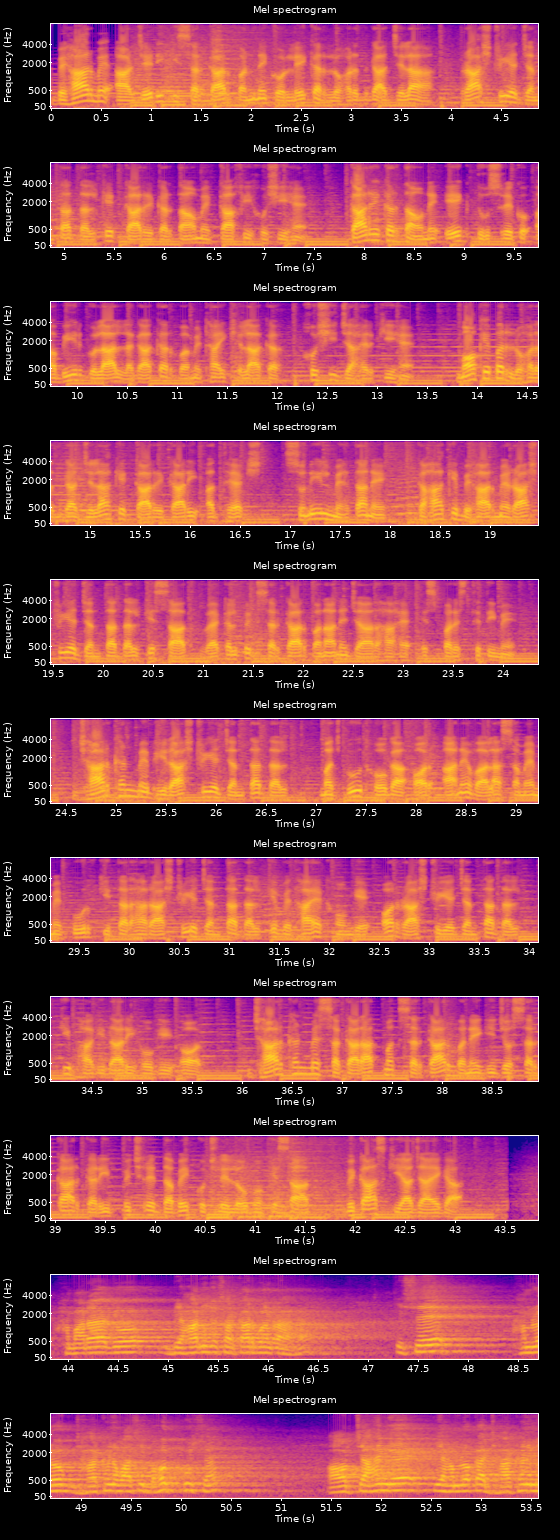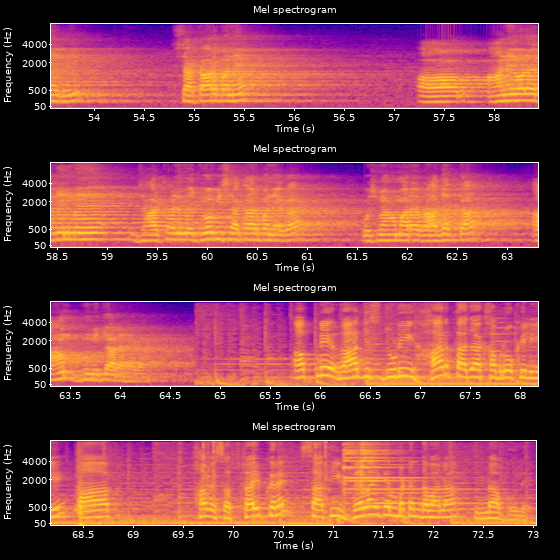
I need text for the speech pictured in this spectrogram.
बिहार में आरजेडी की सरकार बनने को लेकर लोहरदगा जिला राष्ट्रीय जनता दल के कार्यकर्ताओं में काफ़ी खुशी है। कार्यकर्ताओं ने एक दूसरे को अबीर गुलाल लगाकर व मिठाई खिलाकर खुशी ज़ाहिर की है। मौके पर लोहरदगा जिला के कार्यकारी अध्यक्ष सुनील मेहता ने कहा कि बिहार में राष्ट्रीय जनता दल के साथ वैकल्पिक सरकार बनाने जा रहा है इस परिस्थिति में। झारखंड में भी राष्ट्रीय जनता दल मज़बूत होगा और आने वाला समय में पूर्व की तरह राष्ट्रीय जनता दल के विधायक होंगे और राष्ट्रीय जनता दल की भागीदारी होगी और झारखंड में सकारात्मक सरकार बनेगी जो सरकार गरीब पिछड़े दबे कुचले लोगों के साथ विकास किया जाएगा। हमारा जो बिहार में जो सरकार बन रहा है, इससे हम लोग झारखंड वासी बहुत खुश हैं और चाहेंगे कि हम लोग का झारखंड में भी सरकार बने। और आने वाला दिन में झारखंड में जो भी सरकार बनेगा, उसमें हमारा राजद का अहम भूमिका रहेगा। अपने राज्य से जुड़ी हर ताज़ा खबरों के लिए आप हमें सब्सक्राइब करें, साथ ही बेल आइकन बटन दबाना ना भूलें।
